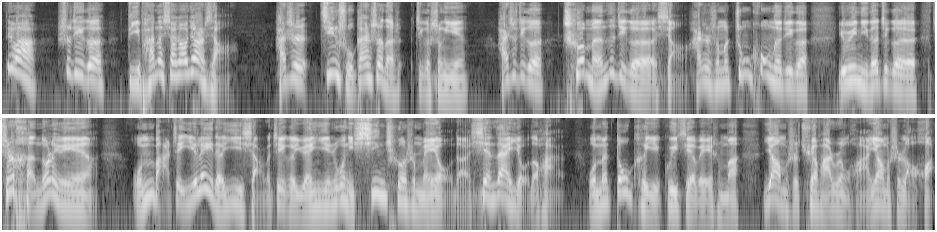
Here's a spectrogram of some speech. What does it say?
对吧？是这个底盘的橡胶件响，还是金属干涉的这个声音？还是这个车门的这个响，还是什么中控的这个？由于你的这个，其实很多的原因啊。我们把这一类的异响的这个原因，如果你新车是没有的，现在有的话，我们都可以归结为什么？要么是缺乏润滑，要么是老化。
